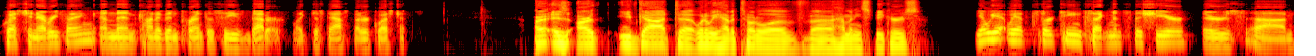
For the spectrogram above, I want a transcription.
question everything and then kind of in parentheses better like just ask better questions are, is, are you've got uh, what do we have a total of uh, how many speakers? Yeah, we have, we have 13 segments this year. There's um,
